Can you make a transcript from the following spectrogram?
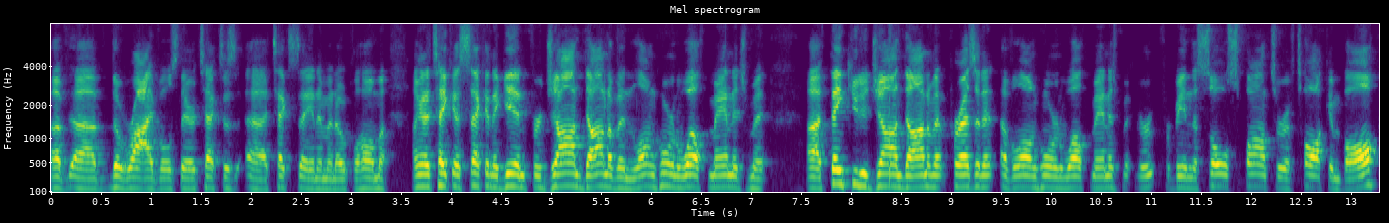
of uh, the rivals there, Texas, uh, Texas A&M and Oklahoma, I'm going to take a second again for John Donovan, Longhorn Wealth Management. Uh, thank you to John Donovan, president of Longhorn Wealth Management Group, for being the sole sponsor of Talking Ball.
